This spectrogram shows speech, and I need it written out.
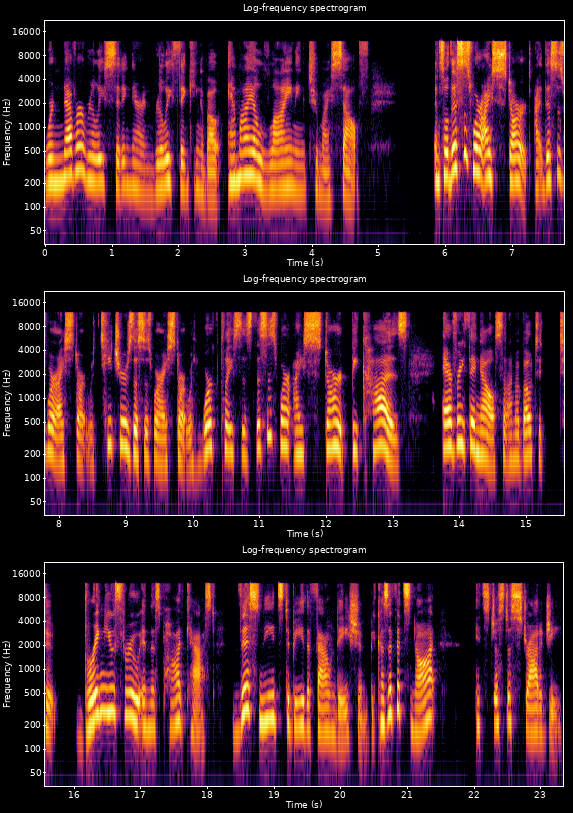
We're never really sitting there and really thinking about, am I aligning to myself? And so this is where I start. I, this is where I start with teachers. This is where I start with workplaces. This is where I start because everything else that I'm about to, to bring you through in this podcast, this needs to be the foundation. Because if it's not, it's just a strategy.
